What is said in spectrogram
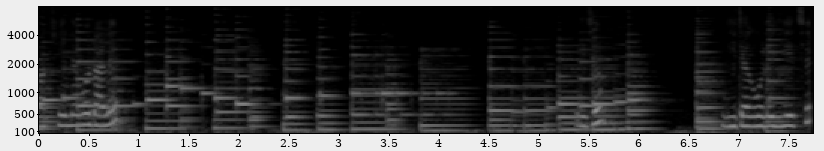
মাখিয়ে নেব ডালে। ঘিটা গলে গিয়েছে।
